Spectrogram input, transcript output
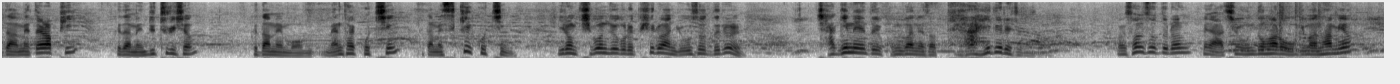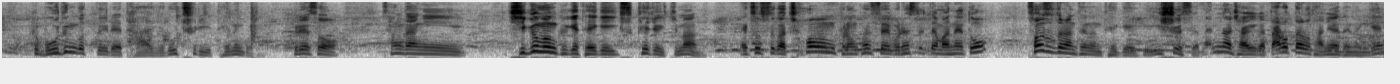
그 다음에 테라피, 그 다음에 nutrition, 그 다음에 뭐 mental coaching, 그 다음에 skill coaching 이런 기본적으로 필요한 요소들을 자기네들 공간에서 다 해결해 주는 거예요. 선수들은 그냥 아침 운동하러 오기만 하면 그 모든 것들에 다 노출이 되는 거죠. 그래서 상당히 지금은 그게 되게 익숙해져 있지만 엑소스가 처음 그런 컨셉을 했을 때만 해도 선수들한테는 되게 그 이슈였어요. 맨날 자기가 따로따로 다녀야 되는 게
